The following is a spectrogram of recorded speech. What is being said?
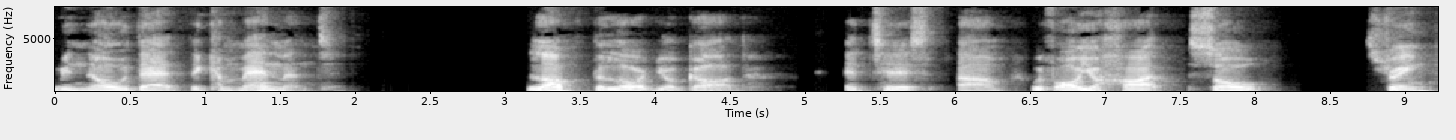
we know that the commandment, love the Lord your God, it is um, with all your heart, soul, strength.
